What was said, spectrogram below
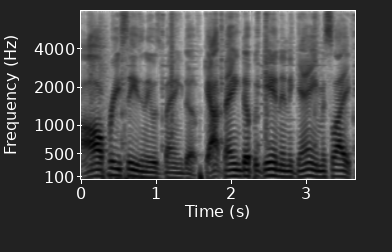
all preseason. He was banged up. Got banged up again in the game. It's like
